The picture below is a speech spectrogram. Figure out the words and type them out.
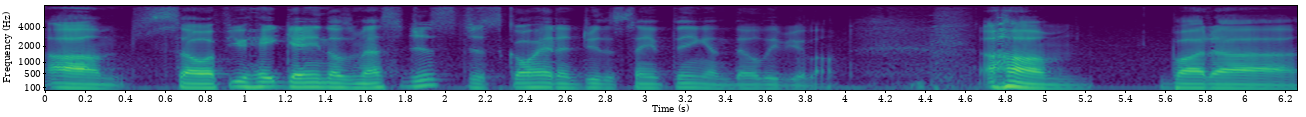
Um, so if you hate getting those messages, just go ahead and do the same thing, and they'll leave you alone. Um, but uh,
